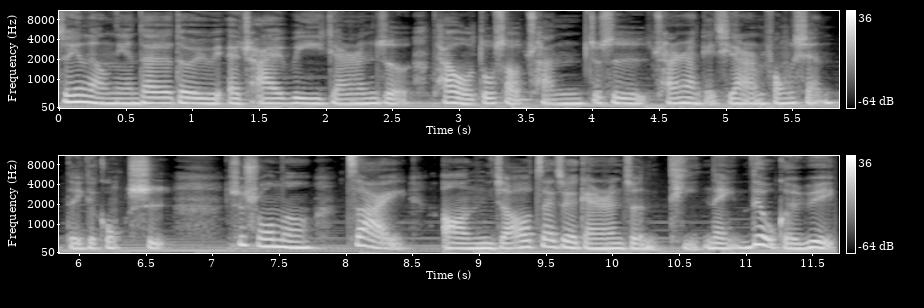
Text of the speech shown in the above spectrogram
这一两年，大家对于 HIV 感染者他有多少传，就是传染给其他人风险的一个共识，是说呢，在嗯、你只要在这个感染者体内六个月，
